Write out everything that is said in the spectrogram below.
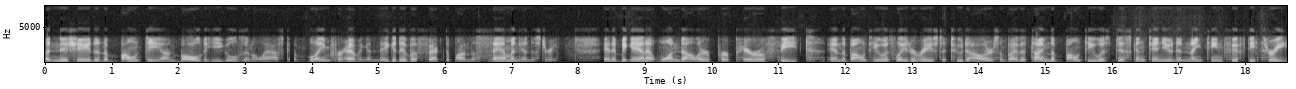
initiated a bounty on bald eagles in Alaska, blamed for having a negative effect upon the salmon industry. And it began at one dollar per pair of feet, and the bounty was later raised to two dollars. And by the time the bounty was discontinued in 1953,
